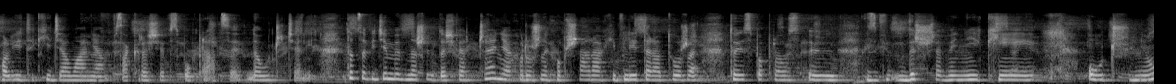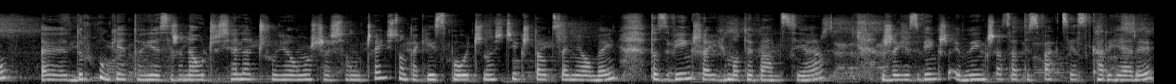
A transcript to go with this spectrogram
polityki działania w zakresie współpracy nauczycieli. To, co widzimy w naszych doświadczeniach w różnych obszarach i w literaturze, to jest po prostu y, wyższe wyniki uczniów, E, drugie to jest, że nauczyciele czują, że są częścią takiej społeczności kształceniowej. To zwiększa ich motywację, że jest większa, większa satysfakcja z kariery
